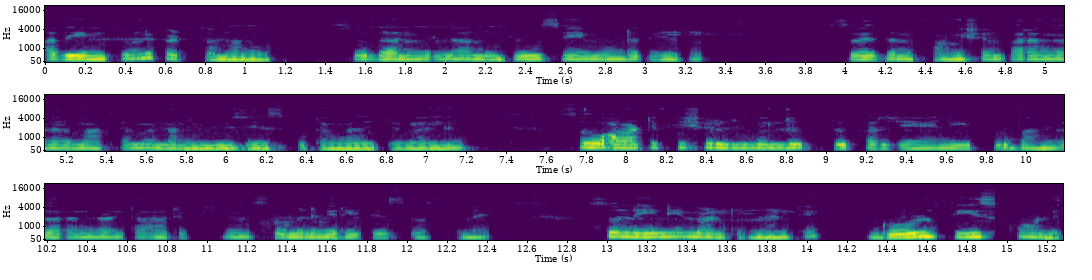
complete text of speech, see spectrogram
అది ఇంట్లోనే పెడతాం మనం. సో దానివల్ల యూస్ ఏమి ఉండదు కదా! సో ఏదైనా ఫంక్షన్ పరంగానే మాత్రమే మనం యూజ్ చేసుకుంటాం కదా jewellery. So artificial jewellery prefer చేయండి. ఇప్పుడు బంగారం కంటే ఆర్టిఫిషియల్ సో మెనీ వెరైటీస్ వస్తున్నాయి. సో నేనేమంటున్నా అంటే గోల్డ్ తీసుకోండి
